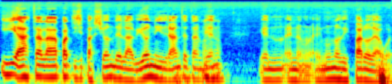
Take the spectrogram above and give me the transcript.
y hasta la participación del avión hidrante también en, unos disparos de agua.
